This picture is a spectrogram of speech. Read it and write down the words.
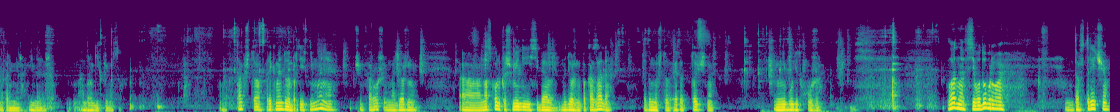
например, или о других примусах. Вот. Так что рекомендуем обратить внимание, очень хороший, надежный. А, насколько шмели себя надежно показали, я думаю, что это точно не будет хуже. Ладно, всего доброго. До встречи.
